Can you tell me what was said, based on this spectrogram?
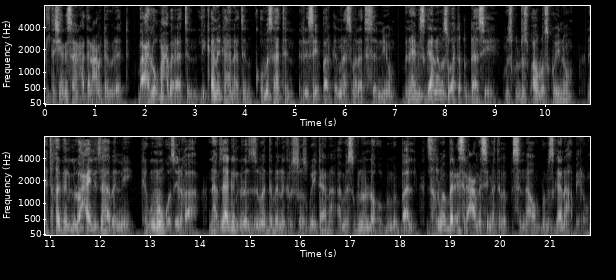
ክልተ ሽሕን ዕስራን ሓደን ዓመተ ምህረት ብኣሕሉቕ ማሕበራትን ሊቃነ ካህናትን ቆመሳትን ርእሰ ኤጳርቅና ኣስመራ ተሰንዮም ብናይ ምስጋና መስዋዕተ ቅዳሴ ምስ ቅዱስ ጳውሎስ ኮይኖም ነቲ ከገልግሎ ሓይሊ ዝሃበኒ ከም እሙን ቆጺሩ ከኣ ናብዚ ኣገልግሎት ዝመደበኒ ክርስቶስ ጎይታና ኣመስግኖ ኣሎኹ ብምባል ዝኽሪ መበል ዕስራ ዓመት ሲመተ ጵጵስናኦም ብምስጋና ኣኽቢሮም።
